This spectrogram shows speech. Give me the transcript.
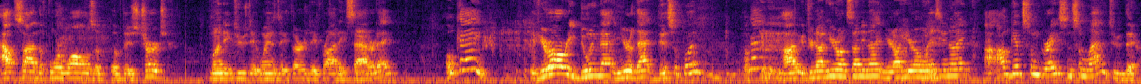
outside the four walls of, of this church, Monday, Tuesday, Wednesday, Thursday, Friday, Saturday, okay. If you're already doing that and you're that disciplined, okay. Uh, if you're not here on Sunday night and you're not here on Wednesday night, I, I'll give some grace and some latitude there.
